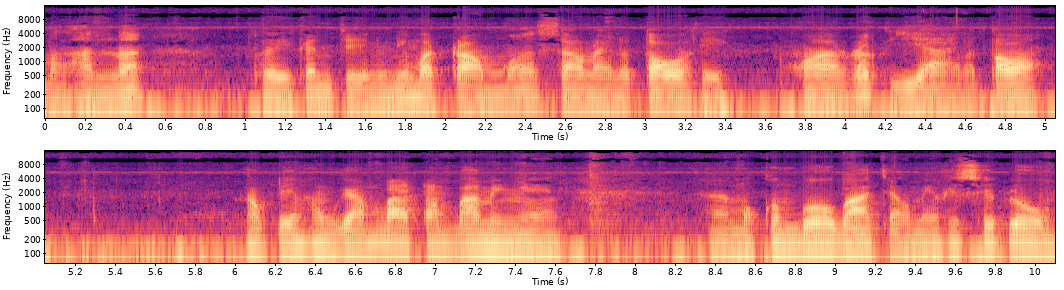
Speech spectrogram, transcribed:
màn hình đó thì các anh chị nếu mà trồng đó, sau này nó to thì hoa rất dài và to. Ngọc điểm hồng gấm 330 ngàn à, một combo ba chậu mèo phí ship luôn.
